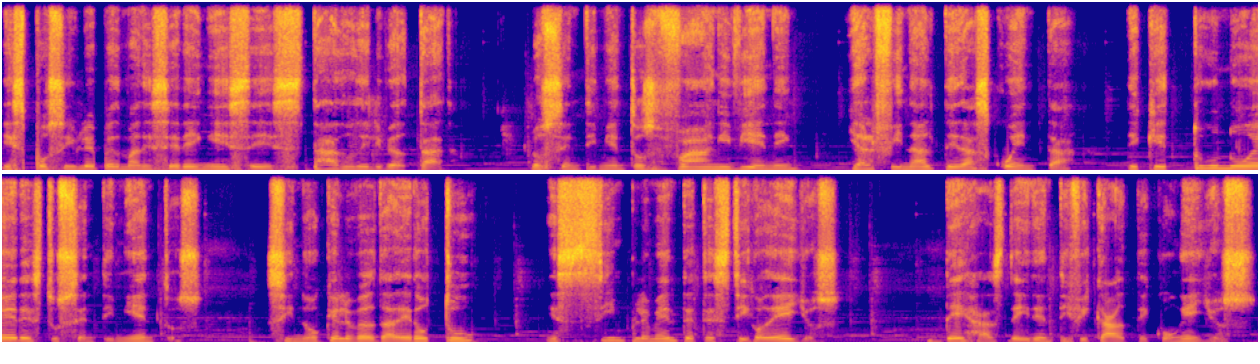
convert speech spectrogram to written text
es posible permanecer en ese estado de libertad. Los sentimientos van y vienen y al final te das cuenta de que tú no eres tus sentimientos, sino que el verdadero tú es simplemente testigo de ellos. Dejas de identificarte con ellos.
